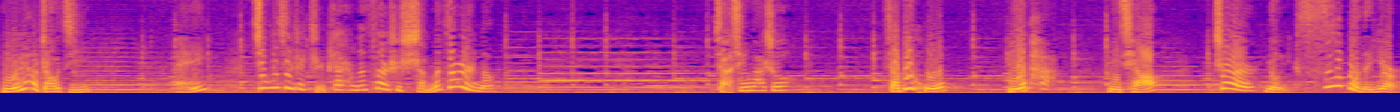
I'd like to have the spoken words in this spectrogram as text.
不要着急。哎，究竟这纸片上的字是什么字儿呢？”小青蛙说：“小壁虎，别怕，你瞧，这儿有撕过的印儿，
